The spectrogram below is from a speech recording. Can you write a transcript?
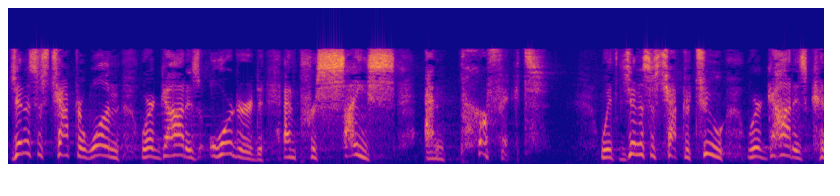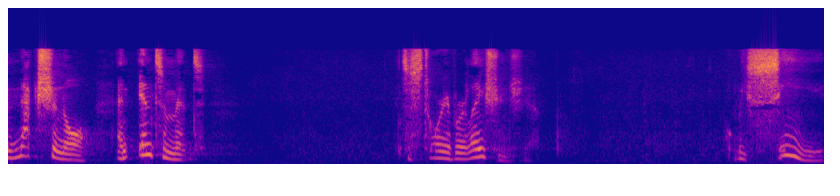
Genesis chapter 1, where God is ordered and precise and perfect, with Genesis chapter 2, where God is connectional and intimate, it's a story of relationship. What we see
